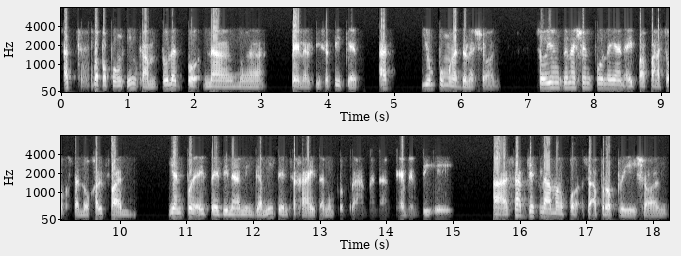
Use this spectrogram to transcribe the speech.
at iba pa pong income tulad po ng mga penalty sa ticket at yung pong mga donasyon. So yung donasyon po na yan ay papasok sa local fund. Yan po ay pwede namin gamitin sa kahit anong programa ng MMDA. Ah, subject lamang po sa appropriation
